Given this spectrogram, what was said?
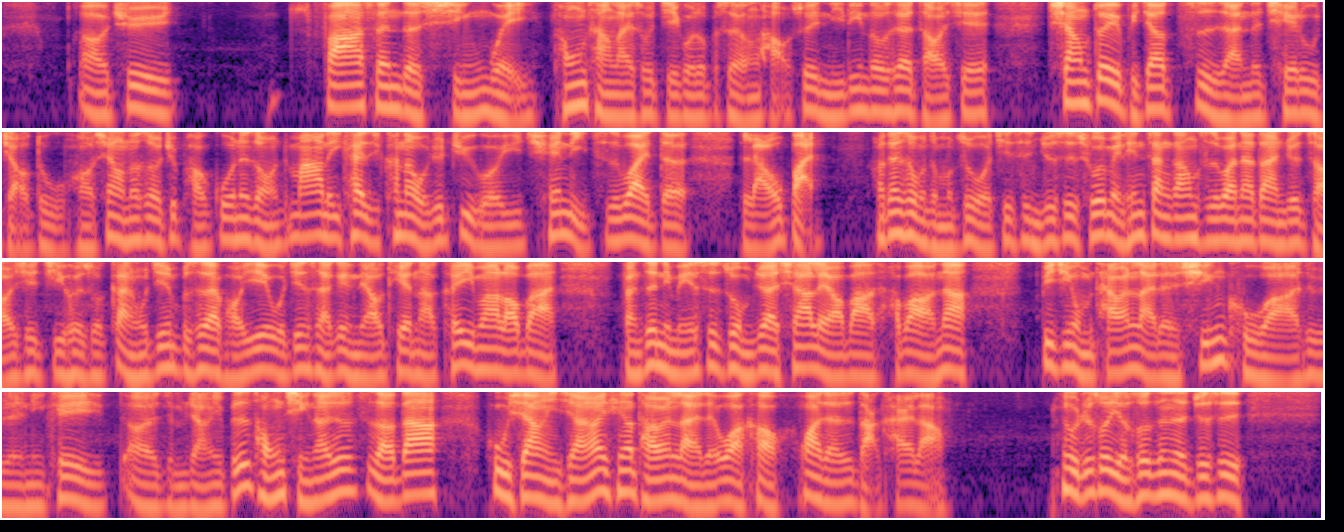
呃去。发生的行为，通常来说结果都不是很好，所以你一定都是在找一些相对比较自然的切入角度。好像我那时候去跑过那种，妈的，一开始看到我就拒我于千里之外的老板。好，但是我们怎么做？其实你就是除了每天站岗之外，那当然就找一些机会说，干，我今天不是来跑业务，我今天是来跟你聊天呐，可以吗，老板？反正你没事做，我们就来瞎聊吧，好不好？那。毕竟我们台湾来的辛苦啊，对不对？你可以呃怎么讲，也不是同情啊，就是至少大家互相一下。然后一听到台湾来的，哇靠，话匣子打开啦。那我就说，有时候真的就是，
